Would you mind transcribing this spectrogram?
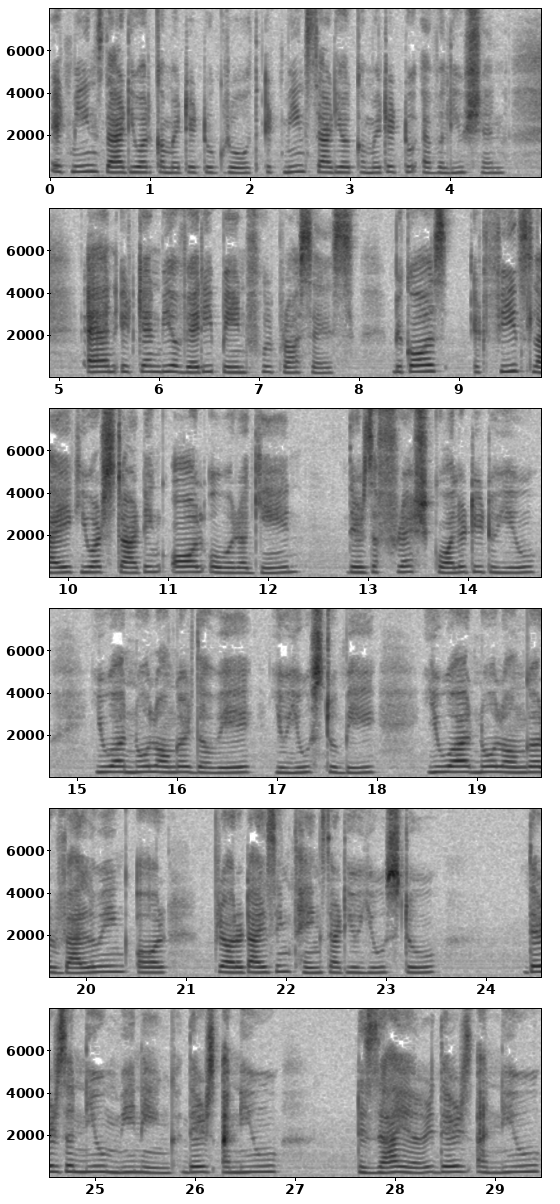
It means that you are committed to growth, it means that you are committed to evolution, and it can be a very painful process because it feels like you are starting all over again. There's a fresh quality to you. You are no longer the way you used to be. You are no longer valuing or prioritizing things that you used to. There's a new meaning, there's a new desire, there's a new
